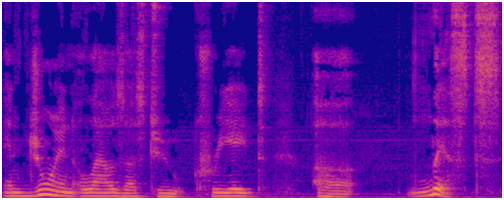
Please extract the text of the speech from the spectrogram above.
And join allows us to create uh, lists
